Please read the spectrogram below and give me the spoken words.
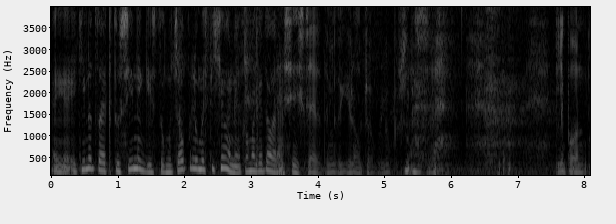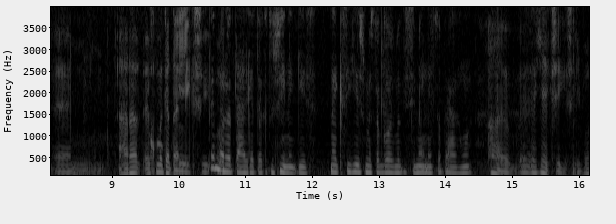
Ε, εκείνο το εκ του σύνεγγυς του Μουτσόπουλου με στοιχιώνει ακόμα και τώρα. Εσείς ξέρετε με τον κύριο Μουτσόπουλο που σας... λοιπόν, εμ, άρα έχουμε καταλήξει... Δεν με ότι- ρωτάς για το εκ του σύνεγγυς. Να εξηγήσουμε στον κόσμο τι σημαίνει αυτό το πράγμα. Α, ε, για εξήγησε λοιπόν.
